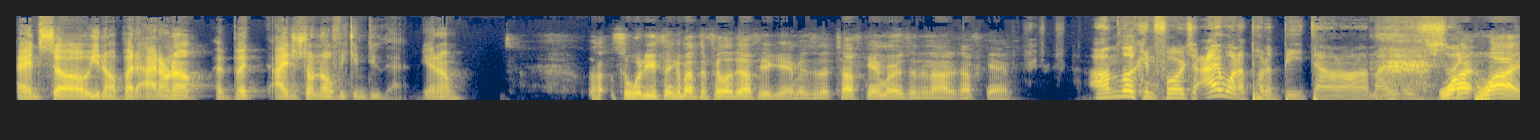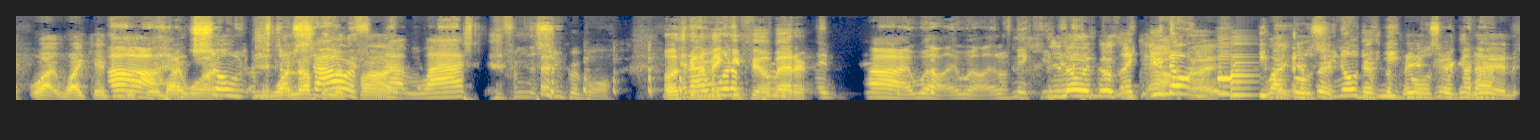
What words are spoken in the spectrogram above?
and so you know. But I don't know. Uh, but I just don't know if he can do that. You know. Uh, so, what do you think about the Philadelphia game? Is it a tough game or is it not a tough game? I'm looking forward to. I want to put a beat down on him. I, it's Why? like, why? Why? Why can't you ah, just win by I'm one? so, I'm so One nothing sour from that last from the Super Bowl. Oh, it's And going to make you feel better. it- Ah, it will. It will. It'll make me. You know it doesn't like you know right? the Like, if Eagles. you know the if Eagles are gonna. win,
